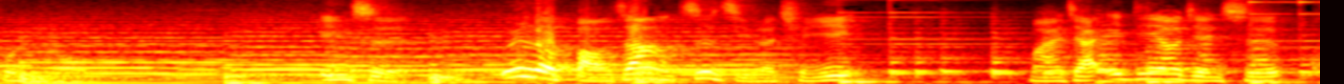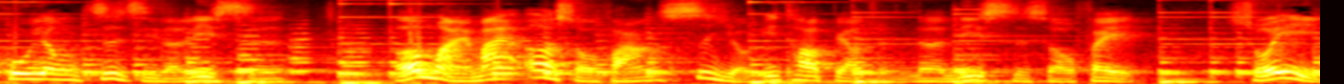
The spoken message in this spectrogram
混淆。因此，为了保障自己的权益，买家一定要坚持雇佣自己的律师。而买卖二手房是有一套标准的律师收费，所以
